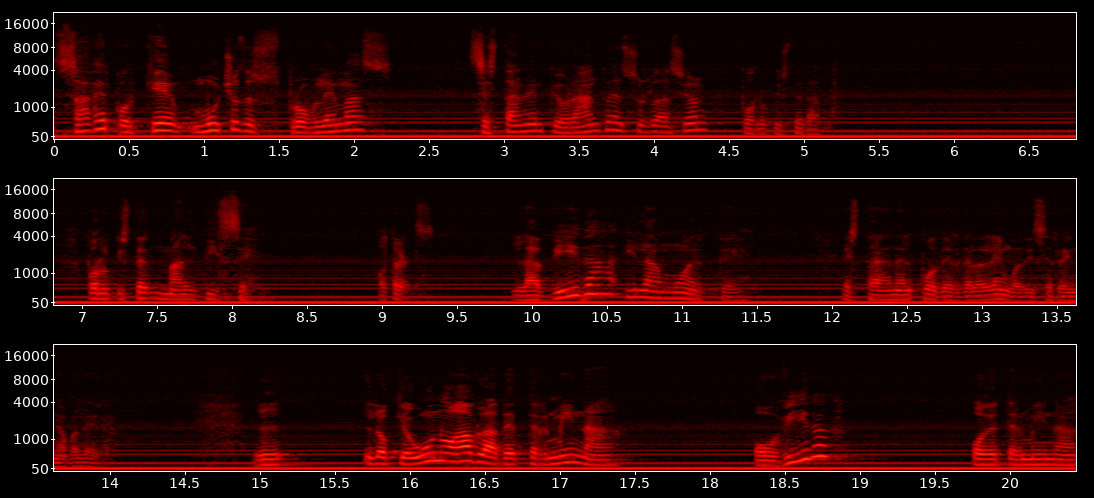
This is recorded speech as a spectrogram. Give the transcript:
¿Sabe por qué muchos de sus problemas se están empeorando en su relación? Por lo que usted habla. Por lo que usted maldice. Otra vez. La vida y la muerte está en el poder de la lengua, dice Reina Valera lo que uno habla determina o vida o determina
